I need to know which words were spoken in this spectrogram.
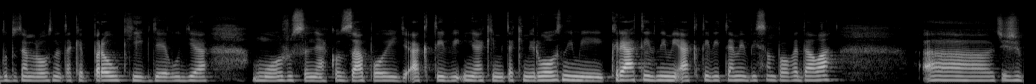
budú tam rôzne také prvky, kde ľudia môžu sa nejako zapojiť aktivi- nejakými takými rôznymi kreatívnymi aktivitami, by som povedala. Uh, čiže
